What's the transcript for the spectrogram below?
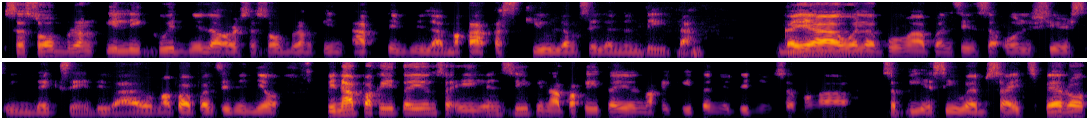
sa sobrang illiquid nila or sa sobrang inactive nila, makaka-skew lang sila ng data. Kaya mm. walang pumapansin sa all shares index eh, di ba? Mapapansin niyo, pinapakita 'yon sa ANC, pinapakita 'yon, makikita niyo din 'yon sa mga sa PSE websites, pero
